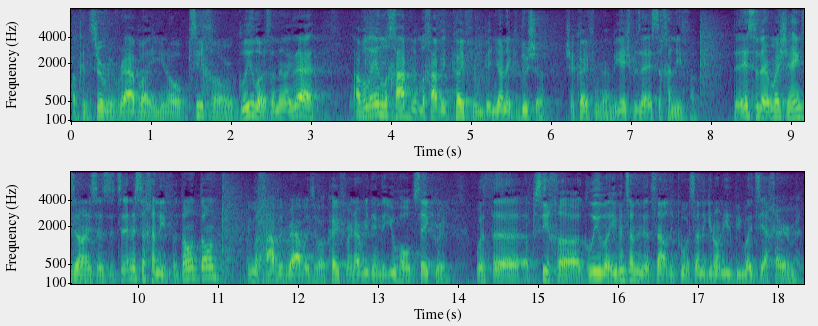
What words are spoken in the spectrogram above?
a conservative rabbi, you know, psicha or glila or something like that. אבל אין לחבד כיפרים בענייני קדושה שכיפרים בהם, ויש בזה עשר חניפה. The Issa that Ramesh hangs it on, he says, it's in a Chanifa. Don't, don't be Mechabed rabbis who are kaifer and everything that you hold sacred with a, a psicha, a glila, even something that's not likuva, something you don't need to be moitzi acherimin.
